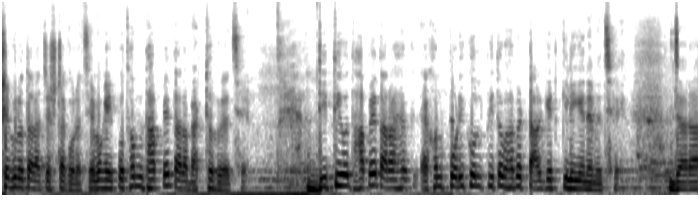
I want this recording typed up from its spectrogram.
সেগুলো তারা চেষ্টা করেছে এবং এই প্রথম ধাপে তারা ব্যর্থ হয়েছে। দ্বিতীয় ধাপে তারা এখন পরিকল্পিতভাবে টার্গেট কিলিংয়ে নেমেছে। যারা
